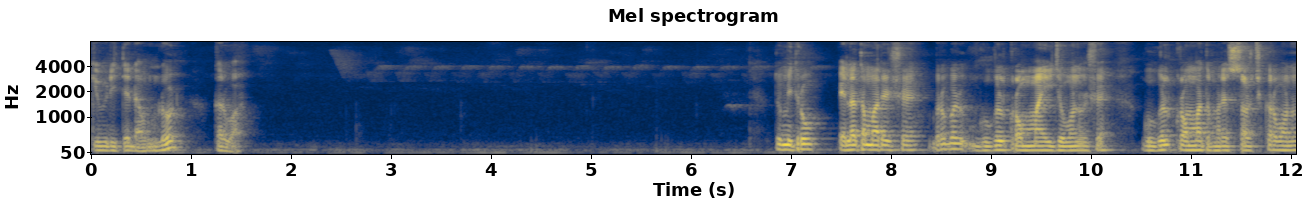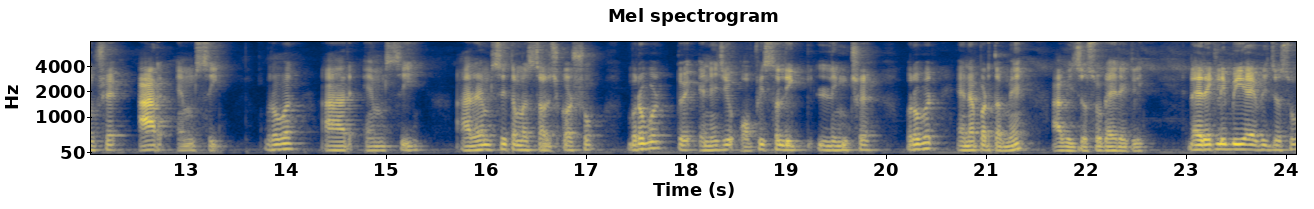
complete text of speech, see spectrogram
કેવી રીતે ડાઉનલોડ કરવા. તો મિત્રો, પહેલાં તમારે છે, બરાબર ગૂગલ ક્રોમમાં આવી જવાનું છે. ગૂગલ ક્રોમમાં તમારે સર્ચ કરવાનું છે આર એમસી બરાબર? આર એમસી આર એમસી તમે સર્ચ કરશો, બરાબર? તો એની જે ઓફિશિયલી લિંક છે, બરાબર? એના પર તમે આવી જશો ડાયરેક્ટલી ડાયરેક્ટલી બી આવી જશો,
